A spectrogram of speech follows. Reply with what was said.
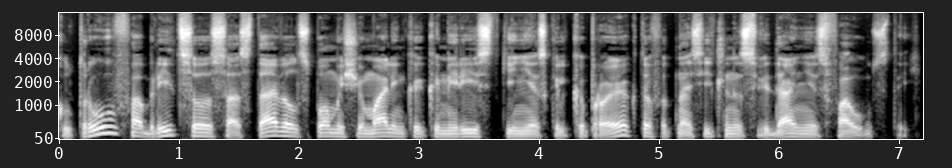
К утру Фабрицио составил с помощью маленькой камеристки несколько проектов относительно свидания с Фаустой.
